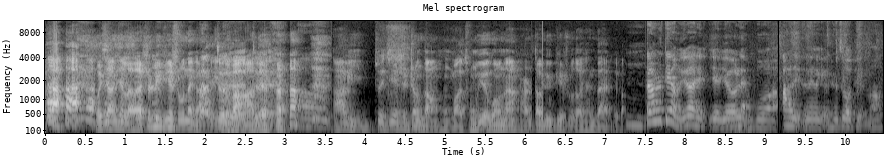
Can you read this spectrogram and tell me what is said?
我想起来了，是绿皮书那个阿里，对吧？啊，对嗯阿里最近是正当红吧？从月光男孩到绿皮书到现在，对吧？嗯，当时电影院也也有两部阿里的那个影视作品嘛，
